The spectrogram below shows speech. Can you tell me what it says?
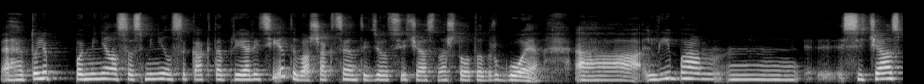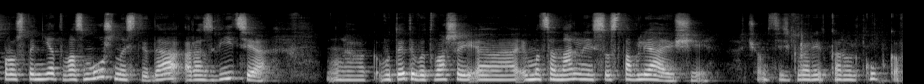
то ли поменялся, сменился как-то приоритет, и ваш акцент идет сейчас на что-то другое, а, либо сейчас просто нет возможности да, развития э, вот этой вот вашей э, эмоциональной составляющей. О чем здесь говорит король кубков?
